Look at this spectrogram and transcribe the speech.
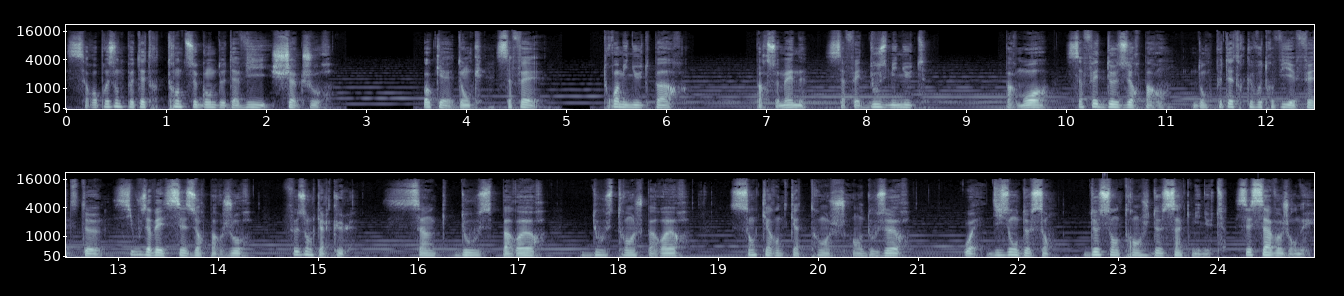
Ça représente peut-être 30 secondes de ta vie chaque jour. Ok, donc ça fait 3 minutes par... Par semaine, ça fait 12 minutes. Par mois, ça fait 2 heures par an. Donc peut-être que votre vie est faite de... Si vous avez 16 heures par jour, faisons le calcul. 5, 12 par heure, 12 tranches par heure, 144 tranches en 12 heures. Ouais, disons 200. 200 tranches de 5 minutes. C'est ça vos journées.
